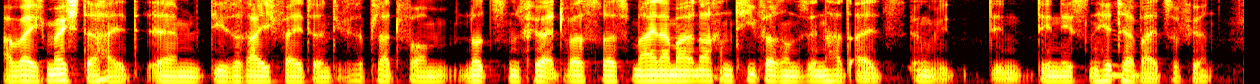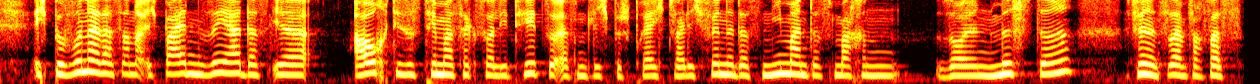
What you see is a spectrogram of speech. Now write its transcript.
Aber ich möchte halt ähm, diese Reichweite und diese Plattform nutzen für etwas, was meiner Meinung nach einen tieferen Sinn hat, als irgendwie den, den nächsten Hit mhm. herbeizuführen. Ich bewundere das an euch beiden sehr, dass ihr auch dieses Thema Sexualität so öffentlich besprecht, weil ich finde, dass niemand das machen sollen müsste. Ich finde, es ist einfach was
